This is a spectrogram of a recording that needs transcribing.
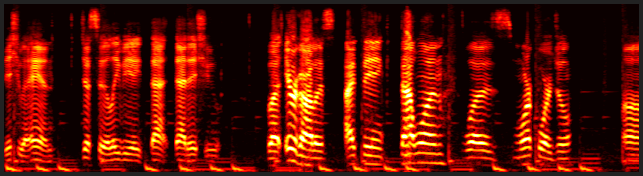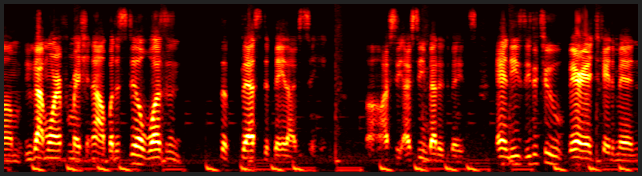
the issue at hand, just to alleviate that that issue." But regardless, I think that one was more cordial. Um, you got more information out, but it still wasn't the best debate I've seen. Uh, I've seen I've seen better debates, and these these are two very educated men,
